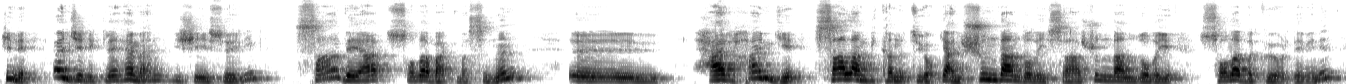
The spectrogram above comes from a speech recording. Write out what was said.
Şimdi öncelikle hemen bir şeyi söyleyeyim. Sağ veya sola bakmasının e, herhangi sağlam bir kanıtı yok. Yani şundan dolayı sağa, şundan dolayı sola bakıyor demenin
